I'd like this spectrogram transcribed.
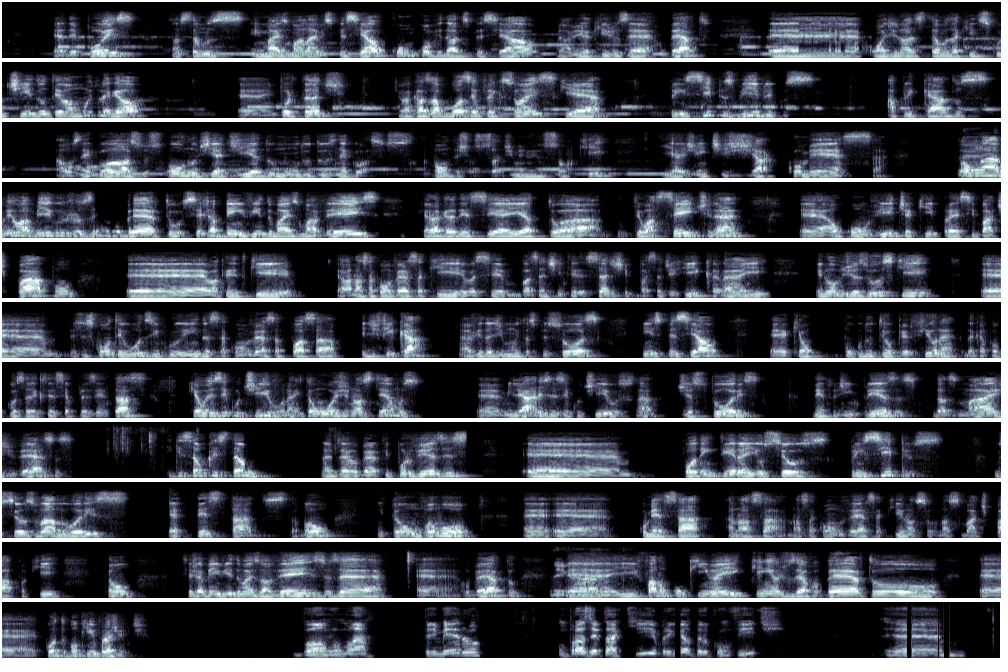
é, depois, nós estamos em mais uma live especial com um convidado especial, meu amigo aqui José Roberto, é, onde nós estamos aqui discutindo um tema muito legal, é, importante, que vai causar boas reflexões, que é princípios bíblicos aplicados aos negócios ou no dia a dia do mundo dos negócios. Tá bom? Deixa eu só diminuir o som aqui e a gente já começa. Vamos lá, meu amigo José Roberto, seja bem-vindo mais uma vez. Quero agradecer aí a tua teu aceite, né, é, ao convite aqui para esse bate-papo. É, eu acredito que a nossa conversa aqui vai ser bastante interessante, bastante rica, né? E em nome de Jesus que é, esses conteúdos, incluindo essa conversa, possa edificar a vida de muitas pessoas, em especial é, que é um pouco do teu perfil, né? Daqui a pouco gostaria que você se apresentasse, que é um executivo, né? Então hoje nós temos é, milhares de executivos, né? Gestores dentro de empresas das mais diversas e que são cristãos, né, José Roberto? E por vezes é, podem ter aí os seus princípios, os seus valores é, testados, tá bom? Então vamos é, é começar a nossa, nossa conversa aqui, nosso, nosso bate-papo aqui. Então, seja bem-vindo mais uma vez, José é, Roberto. Obrigado. É, e fala um pouquinho aí quem é o José Roberto. É, conta um pouquinho para a gente. Bom, vamos lá. Primeiro, um prazer estar aqui. Obrigado pelo convite. É,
